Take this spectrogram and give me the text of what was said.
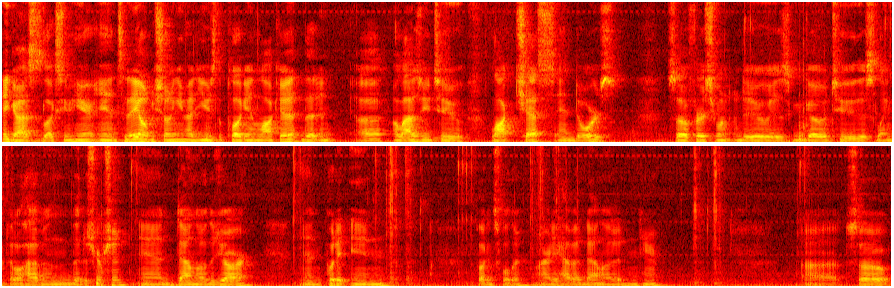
Hey guys, it's Luxiom here, and today I'll be showing you how to use the plugin Lockette that uh, allows you to lock chests and doors. So first you want to do is go to this link that I'll have in the description and download the jar and put it in plugins folder. I already have it downloaded in here. Uh, so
